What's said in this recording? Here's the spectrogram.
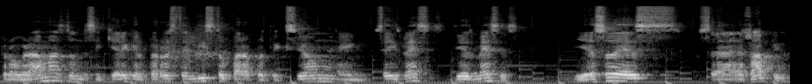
programas donde se quiere que el perro esté listo para protección en seis meses, diez meses. Y eso es, o sea, es rápido.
